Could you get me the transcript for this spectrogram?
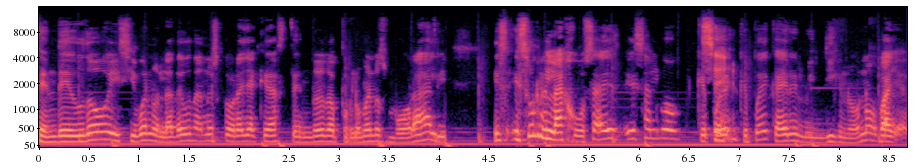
endeudó y si, bueno, la deuda no es ahora ya quedaste en deuda, por lo menos moral, y es, un relajo, o sea, es, algo que, puede, que puede caer en lo indigno, ¿no? Vaya,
